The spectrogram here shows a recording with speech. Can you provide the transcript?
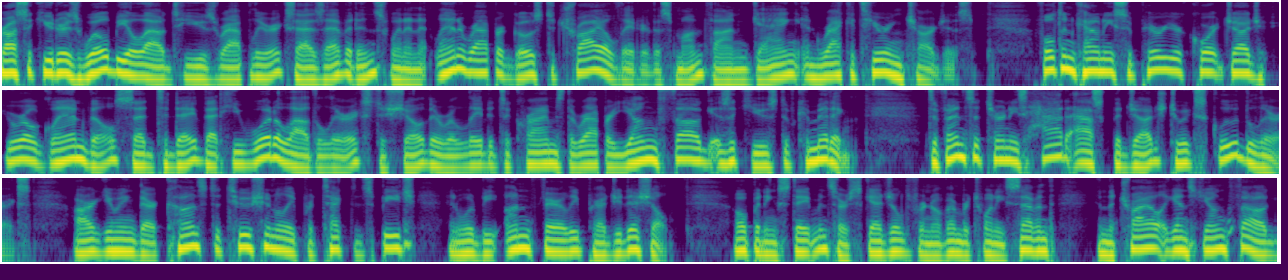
Prosecutors will be allowed to use rap lyrics as evidence when an Atlanta rapper goes to trial later this month on gang and racketeering charges. Fulton County Superior Court Judge Ural Glanville said today that he would allow the lyrics to show they're related to crimes the rapper Young Thug is accused of committing. Defense attorneys had asked the judge to exclude the lyrics, arguing they're constitutionally protected speech and would be unfairly prejudicial. Opening statements are scheduled for November 27th in the trial against Young Thug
